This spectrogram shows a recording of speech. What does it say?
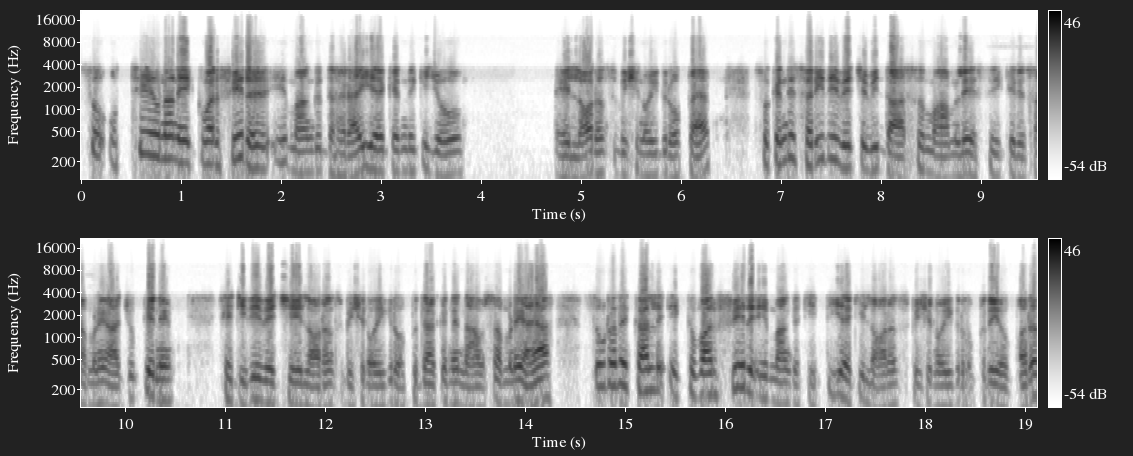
ਸੋ ਉੱਥੇ ਉਹਨਾਂ ਨੇ ਇੱਕ ਵਾਰ ਫਿਰ ਇਹ ਮੰਗ ਦੁਹਰਾਈ ਹੈ, ਕਹਿੰਦੇ ਕਿ ਜੋ ਇਹ ਲਾਰੈਂਸ ਬਿਸ਼ਨੋਈ ਗਰੁੱਪ ਹੈ, ਸੋ ਕਹਿੰਦੇ ਸਰੀ ਦੇ ਵਿੱਚ ਵੀ 10 ਮਾਮਲੇ ਇਸ ਤਰੀਕੇ ਦੇ ਸਾਹਮਣੇ ਆ ਚੁੱਕੇ ਨੇ। ਕਿ ਜਿਹਦੇ ਵਿੱਚ ਇਹ ਲਾਰੈਂਸ ਬਿਸ਼ਨੋਈ ਗਰੁੱਪ ਦਾ ਕਹਿੰਦੇ ਨਾਮ ਸਾਹਮਣੇ ਆਇਆ। ਸੋ ਉਹਨਾਂ ਨੇ ਕੱਲ ਇੱਕ ਵਾਰ ਫਿਰ ਇਹ ਮੰਗ ਕੀਤੀ ਹੈ ਕਿ ਲਾਰੈਂਸ ਬਿਸ਼ਨੋਈ ਗਰੁੱਪ ਦੇ ਉੱਪਰ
